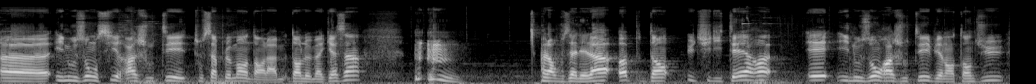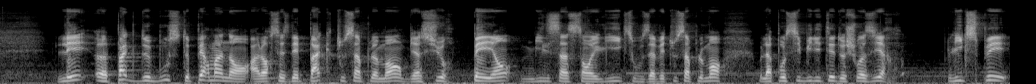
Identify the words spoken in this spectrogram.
euh, ils nous ont aussi rajouté tout simplement dans, la, dans le magasin Alors vous allez là, hop, dans utilitaire, et ils nous ont rajouté, bien entendu, les euh, packs de boost permanents. Alors c'est des packs tout simplement, bien sûr payants, 1500 LX, où vous avez tout simplement la possibilité de choisir l'XP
